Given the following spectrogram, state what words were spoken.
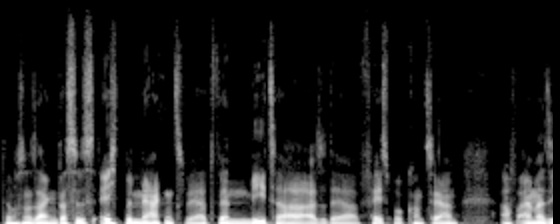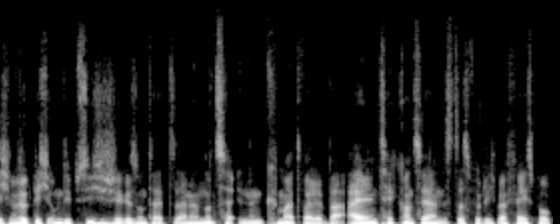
dann muss man sagen, das ist echt bemerkenswert, wenn Meta, also der Facebook-Konzern, auf einmal sich wirklich um die psychische Gesundheit seiner NutzerInnen kümmert, weil bei allen Tech-Konzernen ist das wirklich bei Facebook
